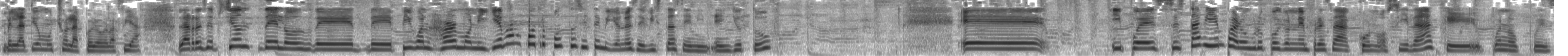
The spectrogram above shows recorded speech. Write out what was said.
Me latió mucho la coreografía. La recepción de los de, de P1 Harmony llevan 4.7 millones de vistas en, en YouTube. Eh, y pues está bien para un grupo y una empresa conocida que, bueno, pues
